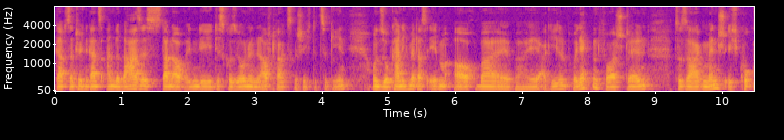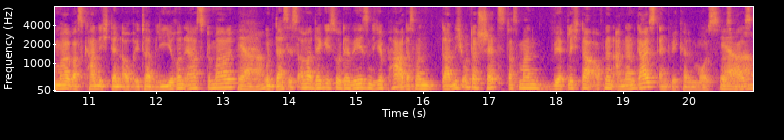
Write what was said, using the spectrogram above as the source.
gab es natürlich eine ganz andere Basis, dann auch in die Diskussion in den Auftragsgeschichte zu gehen. Und so kann ich mir das eben auch bei, bei agilen Projekten vorstellen, zu sagen, Mensch, ich gucke mal, was kann ich denn auch etablieren erst einmal. Ja. Und das ist aber, denke ich, so der wesentliche Part, dass man da nicht unterschätzt, dass man wirklich da auch einen anderen Geist entwickeln muss. Das ja, heißt,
